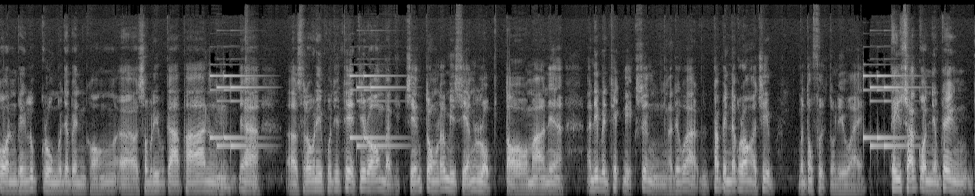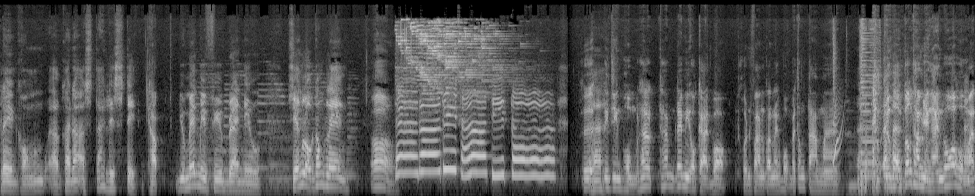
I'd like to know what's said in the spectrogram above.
กล เพลงลูกกรุงก็จะเป็นของเอ่อสมรีปกาพานธ์นะฮะเอ่อสรวณีโพุทธิเทศที่ร้องแบบเสียงตรงแล้วมีเสียงหลบต่อมาเนี่ย อันนี้เป็นเทคนิคซึ่งเรียกว่าถ้าเป็นนักร้องอาชีพมันต้องฝึกตรงนี้ไว้ เพลงสากลอย่างเพลงเพลงของเอ่อคณะ Stylistic ครับ You make me feel brand new เสียงหลบทั้งเพลงอ๋อตาดาดีตาดีตาคือฮะจริงๆผมถ้าถ้าได้มีโอกาสบอก คนฟังตอนนั้นบอกไม่ต้องตามมา คือผมต้องทำอย่างนั้นเพราะว่าผมอะ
